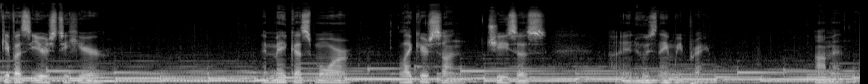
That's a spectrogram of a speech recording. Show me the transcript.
give us ears to hear and make us more like your Son, Jesus, uh, in whose name we pray. Amen.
